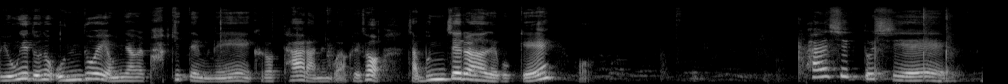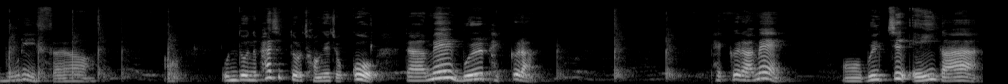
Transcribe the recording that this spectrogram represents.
용해도는 온도의 영향을 받기 때문에 그렇다라는 거야. 그래서 자 문제를 하나 내볼게. 어, 80도씨에 물이 있어요. 어, 온도는 80도로 정해졌고 그 다음에 물 100g. 100g에 어, 물질 A가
